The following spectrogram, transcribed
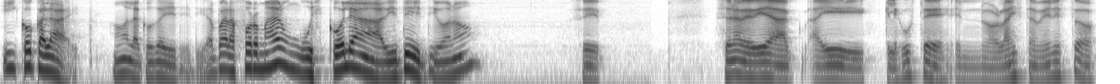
y Coca Light, ¿no? La coca dietética. Para formar un whiskola dietético, ¿no? Sí. ¿Es una bebida ahí que les guste en New Orleans también esto?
